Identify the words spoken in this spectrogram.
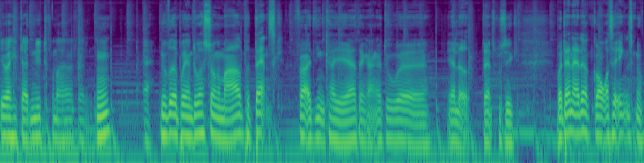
det var helt klart nyt for mig i hvert fald. Mm. Ja. Nu ved jeg, Brian, du har sunget meget på dansk før i din karriere, dengang at du øh, ja, lavede dansk musik. Hvordan er det at gå over til engelsk nu?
